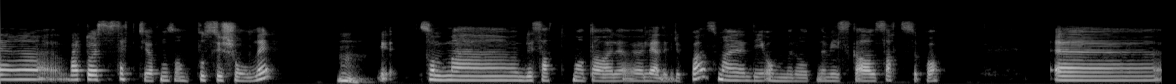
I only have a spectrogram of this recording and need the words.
uh, hvert år så setter vi opp noen sånne posisjoner. Mm som uh, blir satt måte av ledergruppa, som er de områdene vi skal satse på. Eh,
